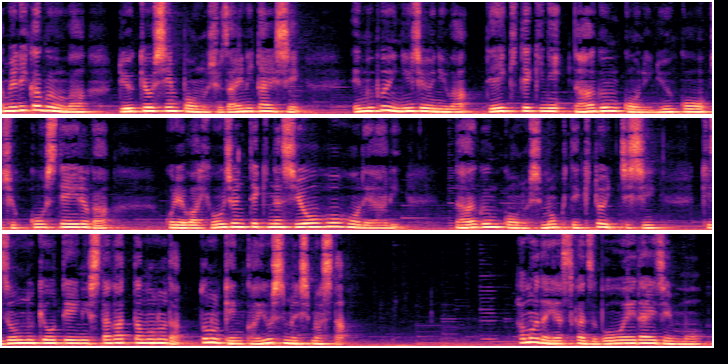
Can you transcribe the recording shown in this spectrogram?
アメリカ軍は琉球新報の取材に対し MV22 は定期的に那覇軍港に入港出港しているがこれは標準的な使用方法であり那覇軍港の主目的と一致し既存の協定に従ったものだとの見解を示しました。浜田靖一防衛大臣も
